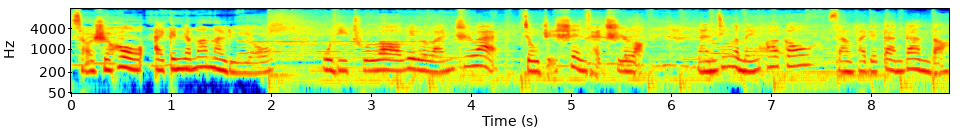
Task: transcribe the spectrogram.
小时候爱跟着妈妈旅游，目的除了为了玩之外，就只剩下吃了。南京的梅花糕散发着淡淡的，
